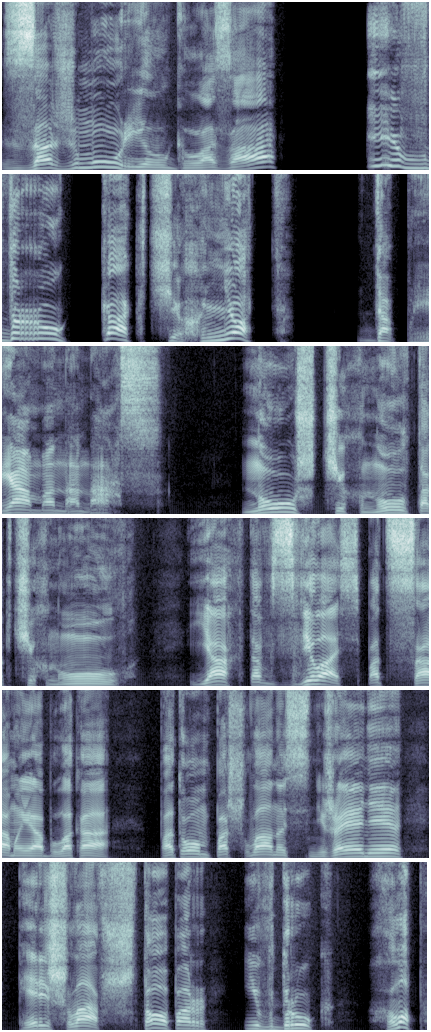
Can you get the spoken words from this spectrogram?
зажмурил глаза и вдруг как чихнет да прямо на нас. Ну уж чихнул так чихнул. Яхта взвелась под самые облака, потом пошла на снижение, перешла в штопор и вдруг хлоп!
